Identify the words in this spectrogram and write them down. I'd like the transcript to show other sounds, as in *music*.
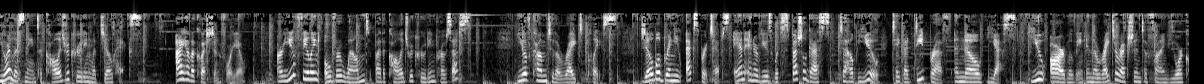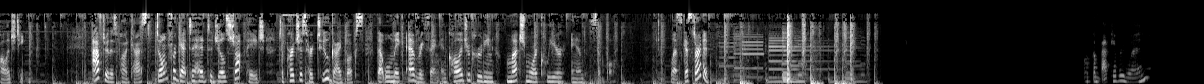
You're listening to College Recruiting with Jill Hicks. I have a question for you. Are you feeling overwhelmed by the college recruiting process? You have come to the right place. Jill will bring you expert tips and interviews with special guests to help you take a deep breath and know, yes, you are moving in the right direction to find your college team. After this podcast, don't forget to head to Jill's shop page to purchase her two guidebooks that will make everything in college recruiting much more clear and simple. Let's get started. Welcome back, everyone.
